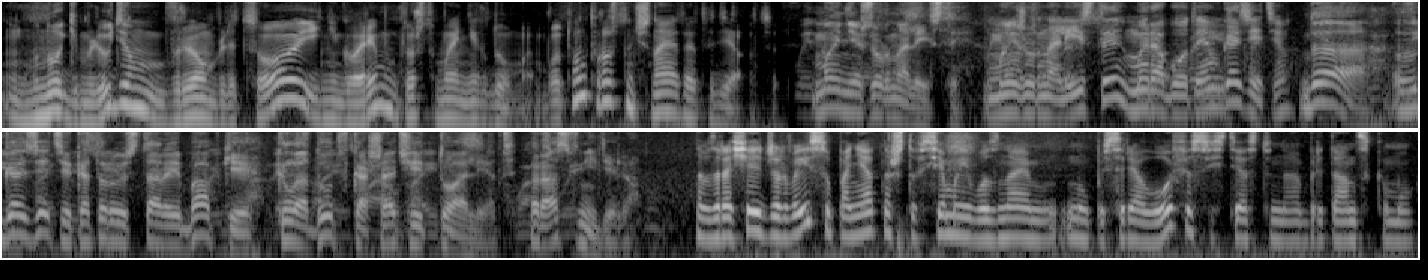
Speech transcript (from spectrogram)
многим людям врем в лицо и не говорим им то, что мы о них думаем. Вот он просто начинает это делать. Мы не журналисты. Мы журналисты, мы работаем в газете. Да, в газете, которую старые бабки кладут в кошачий туалет раз в неделю. Возвращаясь к Джервейсу, понятно, что все мы его знаем, ну, по сериалу «Офис», естественно, британскому,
